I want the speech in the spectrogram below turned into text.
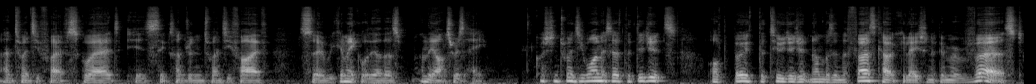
and 25 squared is 625 so we can make all the others and the answer is A. Question 21 it says the digits of both the two digit numbers in the first calculation have been reversed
